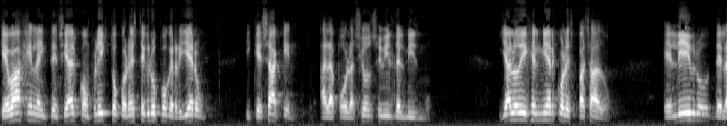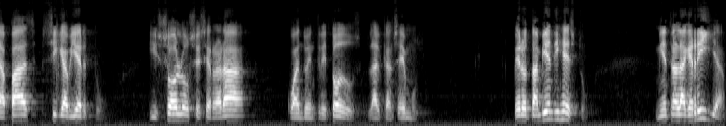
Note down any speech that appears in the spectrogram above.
que bajen la intensidad del conflicto con este grupo guerrillero y que saquen a la población civil del mismo. Ya lo dije el miércoles pasado, el libro de la paz sigue abierto y solo se cerrará cuando entre todos la alcancemos. Pero también dije esto, mientras la guerrilla,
